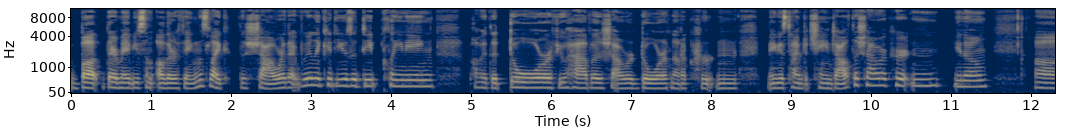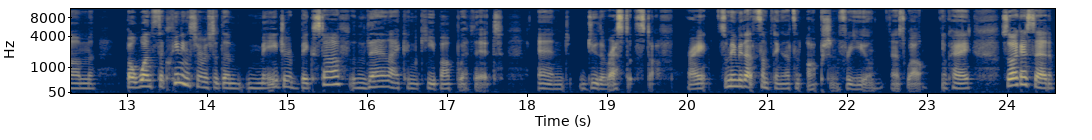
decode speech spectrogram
But there may be some other things like the shower that really could use a deep cleaning. Probably the door if you have a shower door, if not a curtain. Maybe it's time to change out the shower curtain, you know. Um, but once the cleaning service did the major big stuff, then I can keep up with it and do the rest of the stuff, right? So maybe that's something that's an option for you as well, okay? So, like I said,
